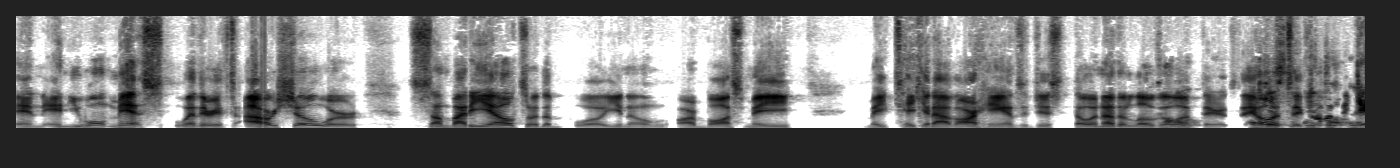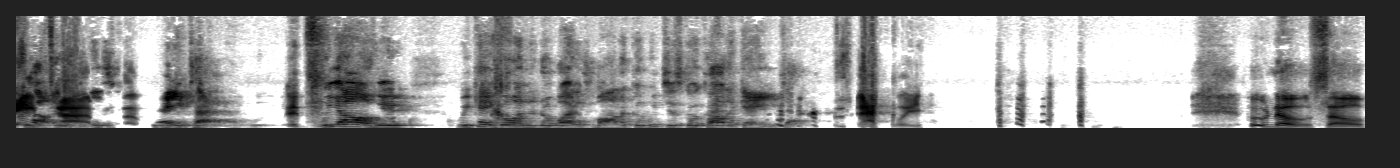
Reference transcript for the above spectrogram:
and and you won't miss whether it's our show or somebody else, or the well, you know our boss may may take it out of our hands and just throw another logo Oh, up there and say, "Oh, it's, it's- it's game time." it's game time. We all here. We can't go into nobody's moniker. We just go call it game time. exactly. Who knows? So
